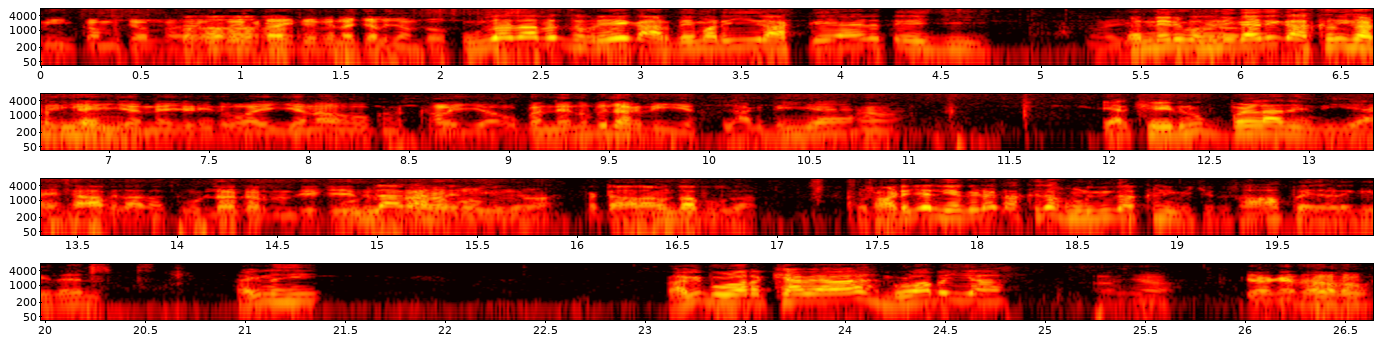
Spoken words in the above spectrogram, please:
ਨਹੀਂ ਕੰਮ ਚੱਲਦਾ ਹੈ। ਉਹਦੇ ਕਢਾਈ ਤੇ ਬਿਨਾ ਚੱਲ ਜਾਂਦਾ ਉਹ। ਉਹਦਾ ਤਾਂ ਫਿਰ ਸਪਰੇਅ ਕਰਦੇ ਮਾੜੀ ਜੀ ਰੱਖ ਕੇ ਐਨ ਤੇਜ਼ ਜੀ। ਨਾਲੇ ਗੰਨੇ ਨੂੰ ਕੁਛ ਨਹੀਂ ਕਹਿੰਦੀ ਕੱਖ ਨਹੀਂ ਛੱਡਦੀ ਕਹੀ ਹੈ ਜਾਂਦੇ ਜਿਹੜੀ ਦਵਾਈ ਆ ਨਾ ਉਹ ਕੱਖ ਵਾਲੀ ਆ। ਉਹ ਗੰਨੇ ਨੂੰ ਵੀ ਲੱਗਦੀ ਆ। ਲੱਗਦੀ ਹੈ। ਹਾਂ। ਯਾਰ ਖੇਤ ਨੂੰ ਉੱਬਲਣਾ ਦਿੰਦੀ ਐ ਹਿਸਾਬ ਲਾ ਲਾ ਤੂੰ। ਓਲਾ ਕਰ ਦਿੰਦੀ ਹੈ ਖੇਤ ਨੂੰ ਉੱਲਾ ਕਰ ਸਾਰਾ ਦਿੰਦੀ ਪਾਉਂਦਾ। ਹੈ ਪਟਾਰਾ ਹੁੰਦਾ ਪੂਰਾ। ਉਹ ਸਾਡੇ ਝੱਲੀਆਂ ਕਿਹੜਾ ਕੱਖ ਦਾ ਹੁਣ ਵੀ ਕੱਖ ਨਹੀਂ ਵਿੱਚ ਤੂੰ ਸਾਫ਼ ਪੈ ਸਾਲੇ ਖੇਤ ਐਨ। ਹੈ ਕਿ ਨਹੀਂ? ਮੈਂ ਵੀ ਬੋਲਾ ਰੱਖਿਆ ਹੋਇਆ ਬੋਲਾ ਭਈਆ। ਅੱਛਾ ਕੀ ਕਹਿੰਦਾ ਉਹ?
